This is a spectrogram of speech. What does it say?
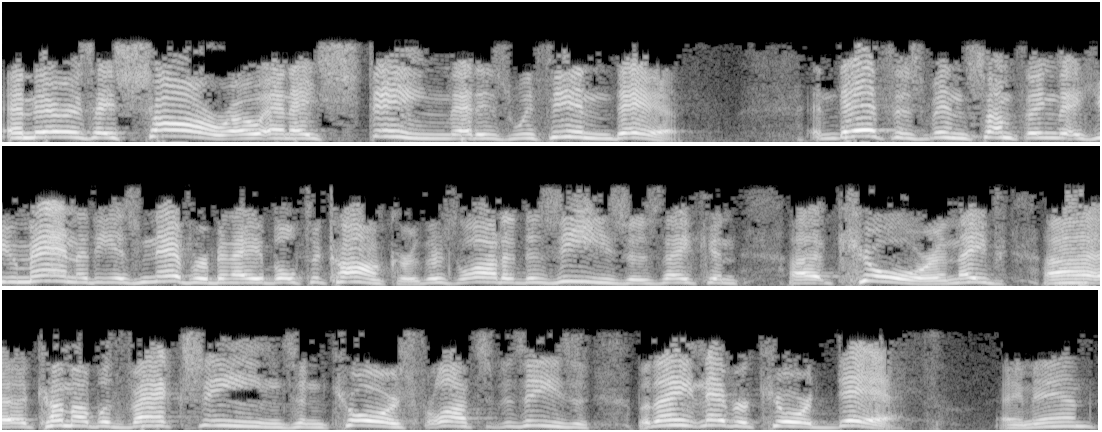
And there is a sorrow and a sting that is within death. And death has been something that humanity has never been able to conquer. There's a lot of diseases they can uh, cure, and they've uh, come up with vaccines and cures for lots of diseases, but they ain't never cured death. Amen?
